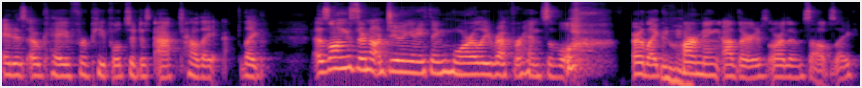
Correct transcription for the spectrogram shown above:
it is okay for people to just act how they like as long as they're not doing anything morally reprehensible or like Mhm. harming others or themselves. Like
